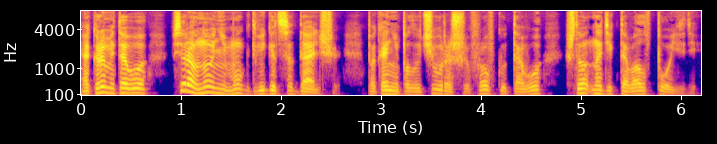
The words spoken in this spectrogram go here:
а кроме того, все равно не мог двигаться дальше, пока не получу расшифровку того, что надиктовал в поезде.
